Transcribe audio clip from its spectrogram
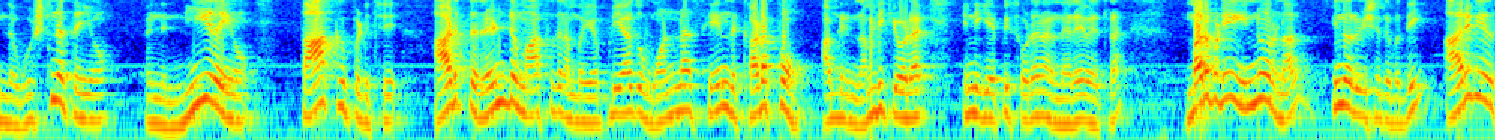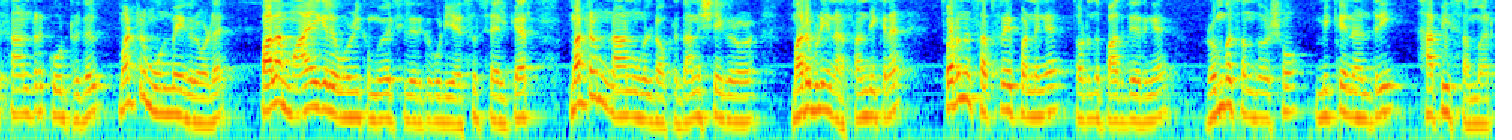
இந்த உஷ்ணத்தையும் இந்த நீரையும் தாக்கு பிடிச்சு அடுத்த ரெண்டு மாதத்தை நம்ம எப்படியாவது ஒன்றா சேர்ந்து கடப்போம் அப்படின்ற நம்பிக்கையோட இன்றைக்கி எபிசோடை நான் நிறைவேற்றுறேன். மறுபடியும் இன்னொரு நாள் இன்னொரு விஷயத்தை பற்றி அறிவியல் சான்ற கூற்றுகள் மற்றும் உண்மைகளோட பல மாயைகளை ஒழிக்கும் முயற்சியில் இருக்கக்கூடிய எஸ்எஸ் கேர் மற்றும் நான் உங்கள் டாக்டர் தனசேகரோட மறுபடியும் நான் சந்திக்கிறேன். தொடர்ந்து சப்ஸ்கிரைப் பண்ணுங்கள் தொடர்ந்து பார்த்துட்டே இருங்க. ரொம்ப சந்தோஷம். மிக்க நன்றி. ஹாப்பி சம்மர்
